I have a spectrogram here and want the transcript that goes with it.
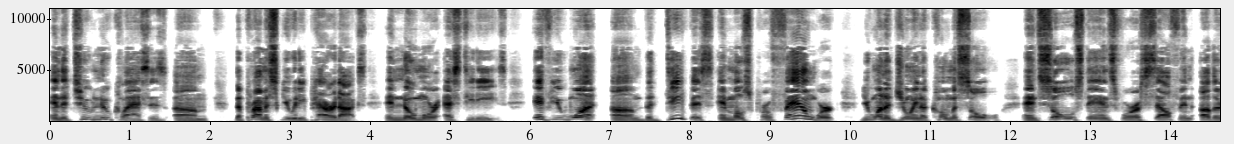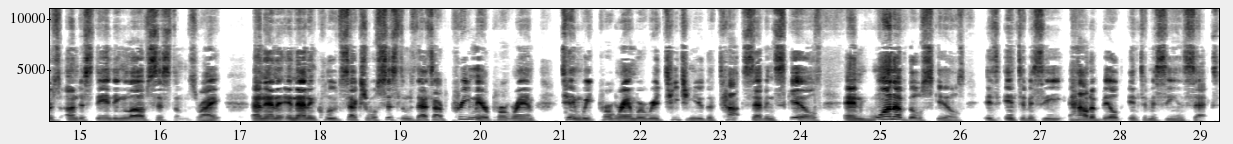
and the two new classes, um, the promiscuity paradox and no more STDs. If you want um, the deepest and most profound work, you want to join Akoma Soul. And soul stands for a self and others understanding love systems, right? And then, and that includes sexual systems. That's our premier program, 10 week program where we're teaching you the top seven skills. And one of those skills is intimacy, how to build intimacy in sex.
